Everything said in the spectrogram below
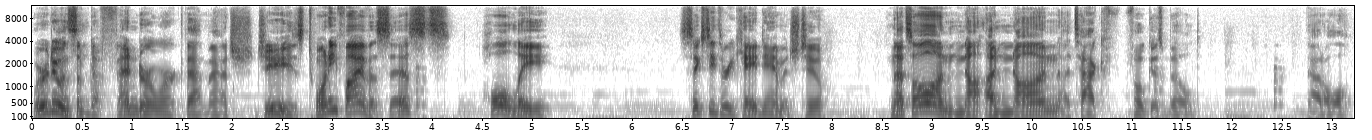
we're doing some defender work that match. Jeez, 25 assists? Holy. 63k damage too. And that's all on not a non-attack focus build. At all.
